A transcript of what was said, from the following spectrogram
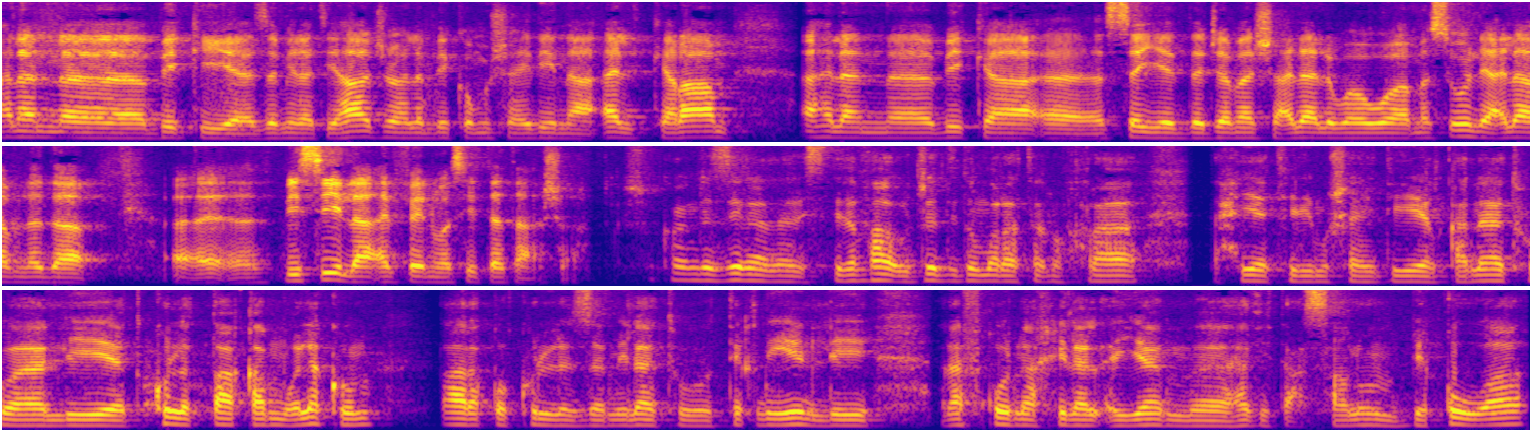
أهلا بك زميلتي هاجر. أهلا بكم مشاهدينا الكرام. أهلا بك السيد جمال شعلال وهو مسؤول إعلام لدى بسيلا 2016 شكرا جزيلا على الاستضافة. أجدد مرة أخرى تحياتي لمشاهدي القناة ولكل الطاقم ولكم طارق وكل الزميلات والتقنيين اللي رافقونا خلال الأيام هذه تاع الصالون بقوة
